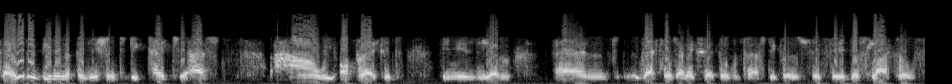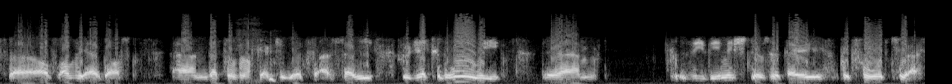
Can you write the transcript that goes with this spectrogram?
they would have been in a position to dictate to us how we operated the museum, and that was unacceptable to us because with their dislike of, uh, of, of the Oubaas, um, that was not going to work for us. So we rejected all the um, the, the initiatives that they put forward to us.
